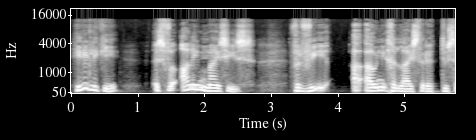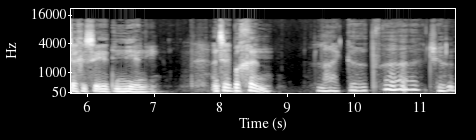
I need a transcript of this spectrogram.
hierdie liedjie is vir al die meisies vir wie 'n ou nie geluister het toe sy gesê het nee nie. En sy begin like a virgin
